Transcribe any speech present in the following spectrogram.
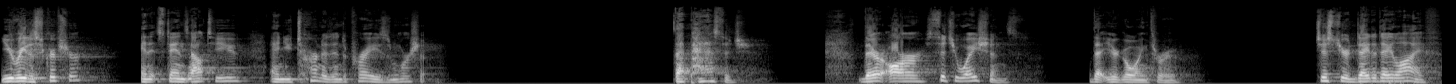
You read a Scripture, and it stands out to you, and you turn it into praise and worship. That passage. There are situations that you're going through. Just your day to day life.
